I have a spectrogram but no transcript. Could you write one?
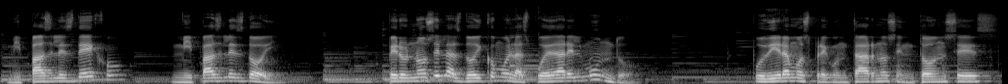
Mi paz les dejo, mi paz les doy pero no se las doy como las puede dar el mundo. Pudiéramos preguntarnos entonces,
